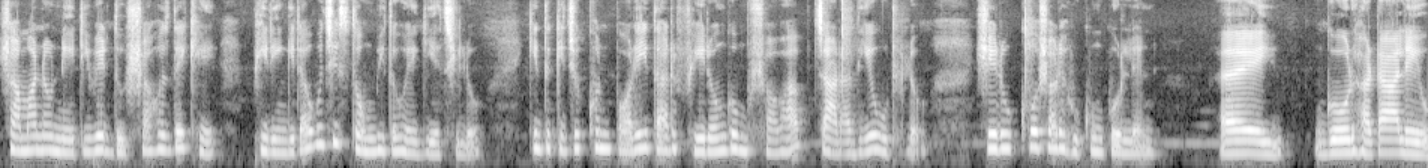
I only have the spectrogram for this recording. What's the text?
সামান্য নেটিভের দুঃসাহস দেখে ফিরিঙ্গিটাও বুঝি স্তম্ভিত হয়ে গিয়েছিল। কিন্তু কিছুক্ষণ পরেই তার ফেরঙ্গ স্বভাব চারা দিয়ে উঠল। সে রুক্ষ স্বরে হুকুম করলেন, এই গোড় হাটালেও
